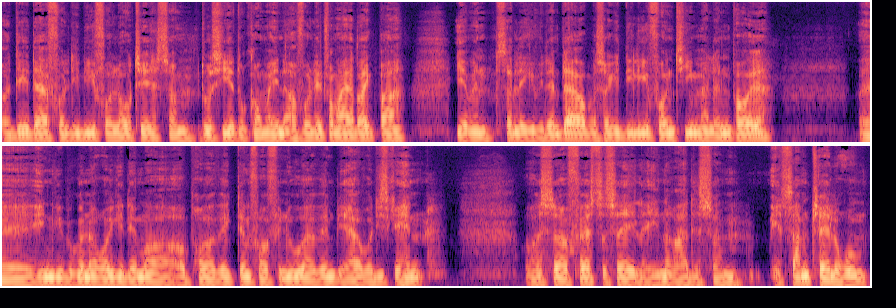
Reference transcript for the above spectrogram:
og det er derfor, de lige får lov til, som du siger, du kommer ind og har fået lidt for mig at drikke bare, jamen, så lægger vi dem derop, og så kan de lige få en time, halvanden på øje, øh, inden vi begynder at rykke dem og, og prøve at vække dem for at finde ud af, hvem de er og hvor de skal hen. Og så første sal er indrettet som et samtalerum,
